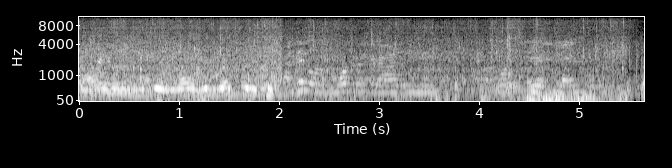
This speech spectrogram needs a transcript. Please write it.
கால் அந்த மோட்டர் போட ரெண்டு மோட்டர் வச்சாலே அது மோட்டர் போடலாம் கான் கிடக்கு இல்ல இல்ல இந்த வந்து அது லாஸ்ட் கால் எவ்வளவு சத்தம்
